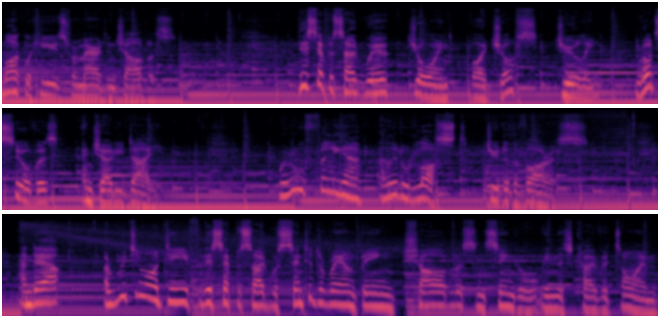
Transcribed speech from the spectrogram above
Michael Hughes from Married and Childless. This episode, we're joined by Joss, Julie, Rod Silvers, and Jody Day. We're all feeling a, a little lost due to the virus. And our original idea for this episode was centered around being childless and single in this COVID time.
